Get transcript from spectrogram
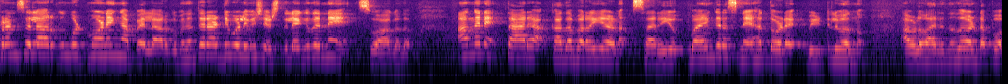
ഫ്രണ്ട്സ് എല്ലാവർക്കും ഗുഡ് മോർണിംഗ് അപ്പോൾ എല്ലാവർക്കും ഇന്നത്തെ ഒരു അടിപൊളി വിശേഷത്തിലേക്ക് തന്നെ സ്വാഗതം. അങ്ങനെ താര കഥ പറയുകയാണ്. സരയു ഭയങ്കര സ്നേഹത്തോടെ വീട്ടിൽ വന്നു. അവൾ വരുന്നത് കണ്ടപ്പോൾ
